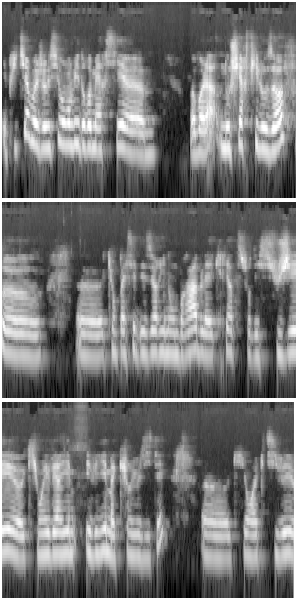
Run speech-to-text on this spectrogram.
et, puis tiens, moi j'ai aussi envie de remercier euh, bah, voilà, nos chers philosophes euh, qui ont passé des heures innombrables à écrire sur des sujets qui ont éveillé, éveillé ma curiosité, qui ont activé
